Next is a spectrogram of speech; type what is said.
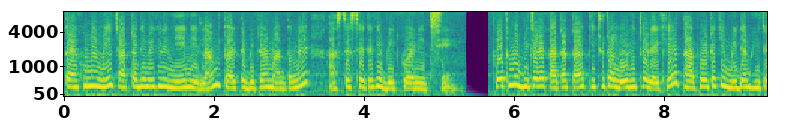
তো এখন আমি চারটা ডিম এখানে নিয়ে নিলাম। তো একটা বিটার মাধ্যমে আস্তে আস্তে এটাকে বিট করে নিচ্ছি। প্রথমে বিটারের কাটাটা কিছুটা লো হিটে রেখে, তারপর এটাকে মিডিয়াম হিটে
